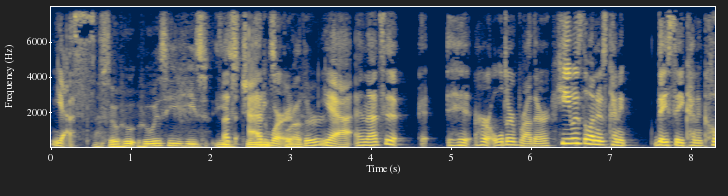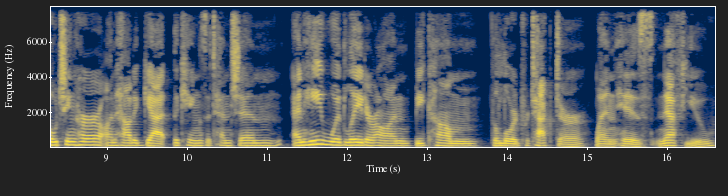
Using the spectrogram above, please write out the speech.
Yes. So who who is he? He's he's that's Jane's Edward. brother. Yeah, and that's it. Her older brother. He was the one who's kind of they say kind of coaching her on how to get the king's attention. And he would later on become the Lord Protector when his nephew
